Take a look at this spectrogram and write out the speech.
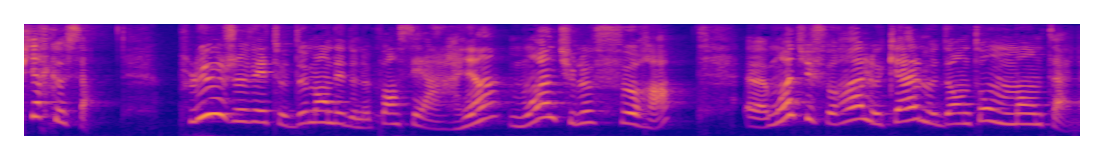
pire que ça. Plus je vais te demander de ne penser à rien, moins tu le feras. Euh, moins tu feras le calme dans ton mental.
